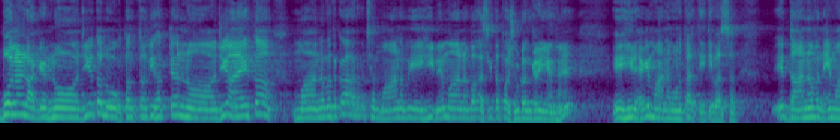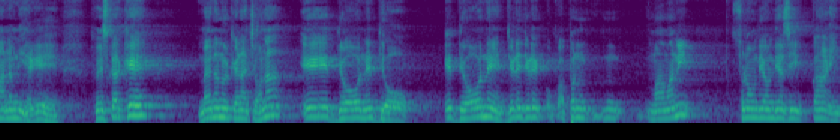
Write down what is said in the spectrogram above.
ਬੋਲਣ ਲੱਗੇ ਨਾ ਜੀ ਇਹ ਤਾਂ ਲੋਕਤੰਤਰ ਦੀ ਹੱਤਿਆ, ਨਾ ਜੀ ਐਂ ਤਾਂ ਮਾਨਵ ਅਧਿਕਾਰ, ਅੱਛਾ ਮਾਨਵ ਇਹੀ ਨੇ, ਮਾਨਵ ਅਸੀਂ ਤਾਂ ਪਸ਼ੂ ਡੰਗਰੀ ਆ, ਹੈ। ਇਹੀ ਰਹਿ ਗਏ ਮਾਨਵ ਹੁਣ ਧਰਤੀ ਤੇ ਬਸ। ਇਹ ਦਾਨਵ ਨੇ, ਮਾਨਵ ਨਹੀਂ ਹੈਗੇ ਇਹ। ਸੋ ਇਸ ਕਰਕੇ ਮੈਂ ਇਹਨਾਂ ਨੂੰ ਇਹ ਕਹਿਣਾ ਚਾਹੁੰਦਾ, ਇਹ ਦਿਓ ਨੇ ਦਿਓ। ਇਹ ਦਿਓ ਨੇ, ਜਿਹੜੇ ਜਿਹੜੇ ਆਪਾਂ ਨੂੰ ਮਾਵਾਂ ਨਹੀਂ ਸੁਣਾਉਂਦੀਆਂ ਹੁੰਦੀਆਂ ਸੀ ਕਹਾਣੀ,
